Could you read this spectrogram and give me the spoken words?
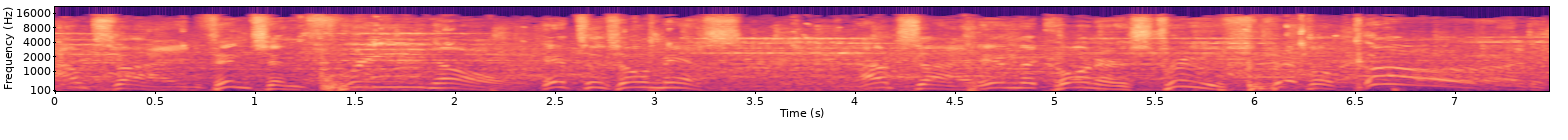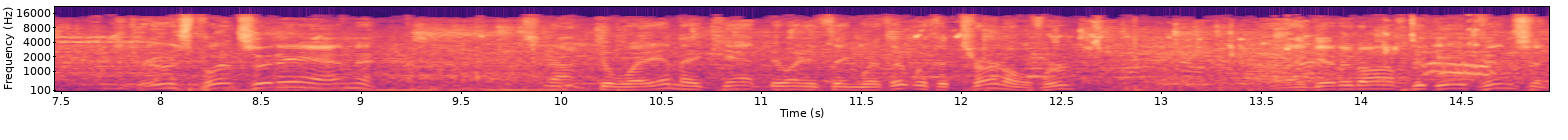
Outside, Vincent, three, no. Hits his own miss. Outside, in the corner, Strus, triple, good! Strus puts it in. It's knocked away, and they can't do anything with it with the turnover. And they get it off to Gabe Vincent.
